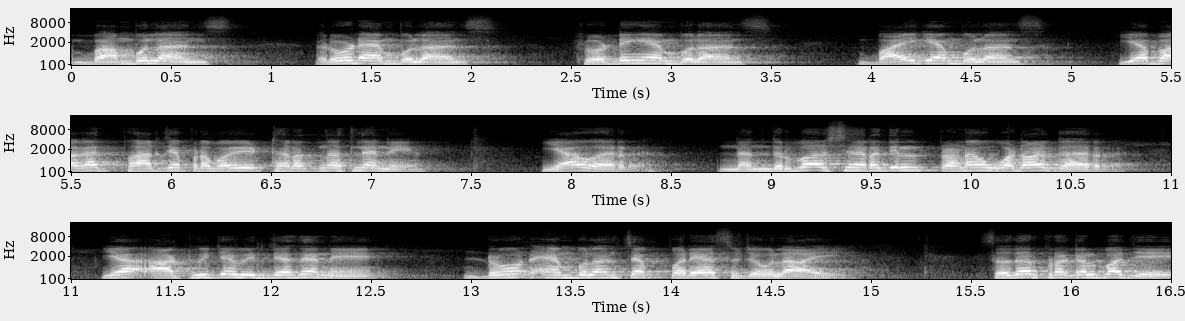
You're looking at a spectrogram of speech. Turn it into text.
bambulance road ambulance floating ambulance bike ambulance या भागात फारशा प्रभावी ठरत नसल्याने यावर नंदुरबार शहरातील प्रणव वडाळकर या आठवीच्या विद्यार्थ्याने ड्रोन ॲम्ब्युलन्सचा पर्याय सुचवला आहे. सदर प्रकल्पाचे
